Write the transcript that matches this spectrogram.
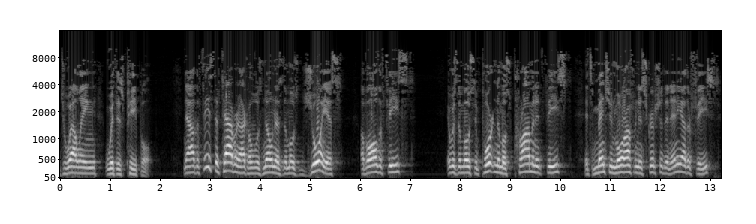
dwelling with His people. Now the Feast of Tabernacle was known as the most joyous of all the feasts. It was the most important, the most prominent feast. It's mentioned more often in scripture than any other feast.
